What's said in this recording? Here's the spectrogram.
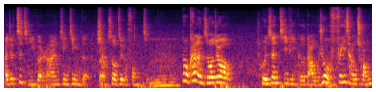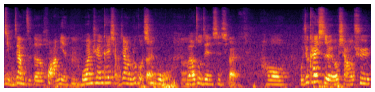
他就自己一个人安安静静的享受这个风景。那我看了之后就浑身鸡皮疙瘩，我觉得我非常憧憬这样子的画面，我完全可以想象，如果是我，我要做这件事情。然后我就开始了有想要去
